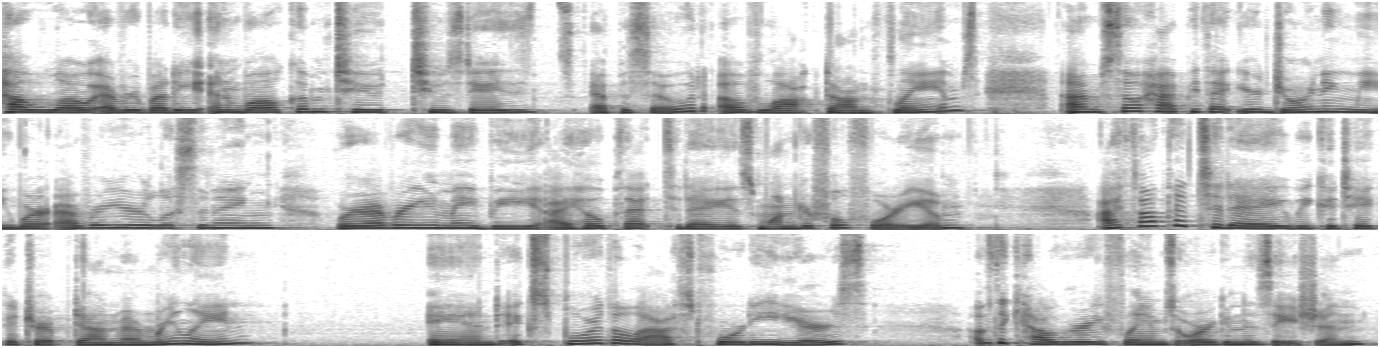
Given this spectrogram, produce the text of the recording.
Hello, everybody, and welcome to Tuesday's episode of Locked On Flames. I'm so happy that you're joining me wherever you're listening, wherever you may be. I hope that today is wonderful for you. I thought that today we could take a trip down memory lane and explore the last 40 years of the Calgary Flames organization.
